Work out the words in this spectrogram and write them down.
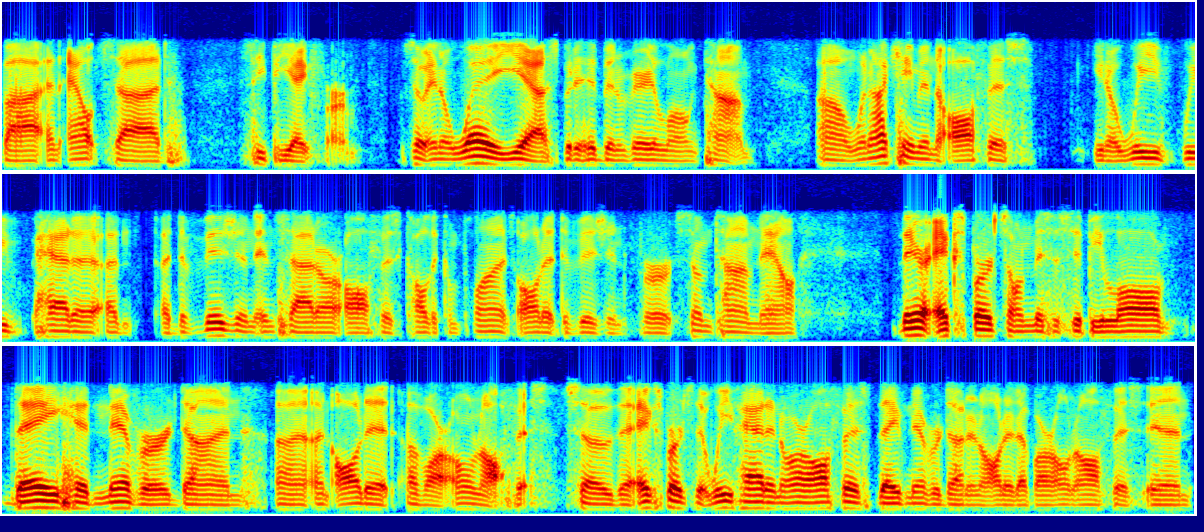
by an outside CPA firm. So in a way, yes, but it had been a very long time. Uh, when I came into office, you know, we've we've had a, a, a division inside our office called the Compliance Audit Division for some time now. They're experts on Mississippi law. They had never done uh, an audit of our own office. So the experts that we've had in our office, they've never done an audit of our own office, and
